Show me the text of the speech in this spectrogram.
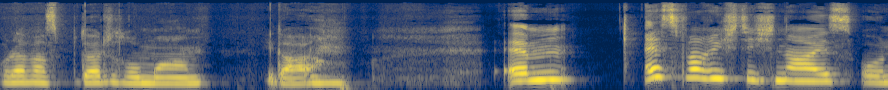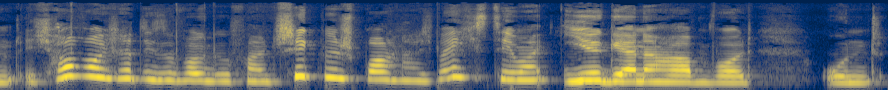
Oder was bedeutet Roman? Egal. Ähm, es war richtig nice und ich hoffe, euch hat diese Folge gefallen. Schickt mir Sprachnachricht, welches Thema ihr gerne haben wollt. Und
